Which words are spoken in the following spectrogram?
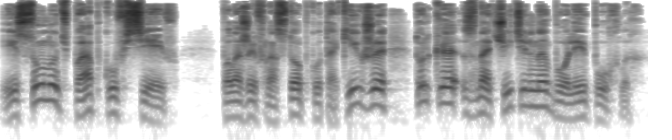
и сунуть папку в сейф, положив на стопку таких же, только значительно более пухлых.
